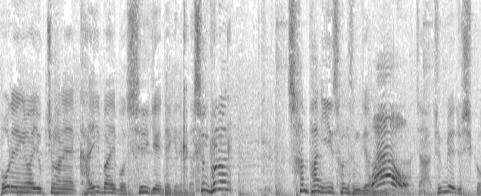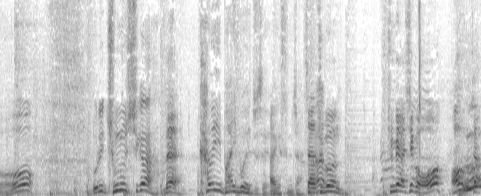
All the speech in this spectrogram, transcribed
호랭이와 육중완의 가위바위보 세기의 대결입니다. 승부는 3판 2선승제로. Wow! 자, 준비해 주시고. 우리 준우 씨가 네. 가위바위보 해 주세요. 알겠습니다. 자, 두분 준비하시고. 어흥, 자,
